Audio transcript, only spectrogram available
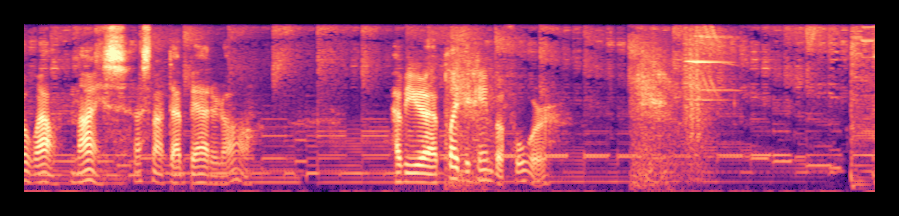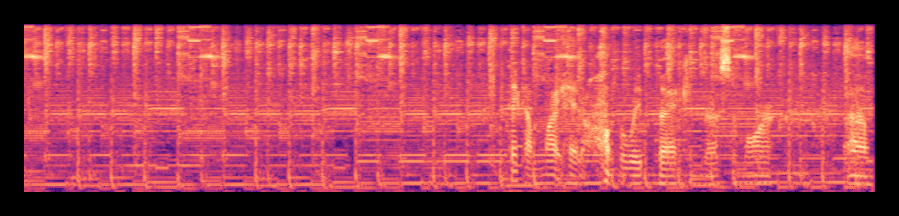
Oh wow, nice. That's not that bad at all. Have you uh, played the game before? I think I might head all the way back and uh, some more. Um,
